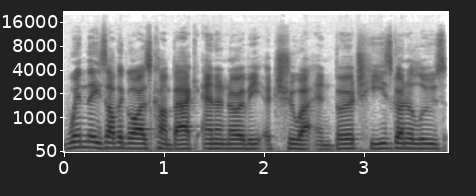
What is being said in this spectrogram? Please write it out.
when these other guys come back, Anunoby, Achiuwa, and Birch, he's going to lose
